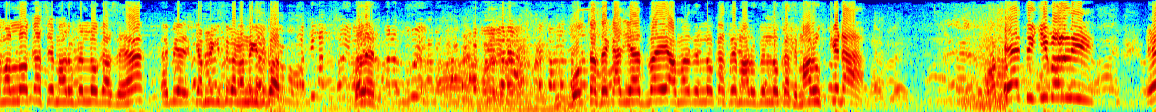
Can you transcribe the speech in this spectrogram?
আমার লোক আছে মারুফের লোক আছে। হ্যাঁ? কেমনে কিছু কর আপনি কিছু কর? বলেন। বলতেছে কাজিয়াত ভাই আমাদের লোক আছে মারুফের লোক আছে। মারুফ কেটা এ তুই কি বললি? এ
